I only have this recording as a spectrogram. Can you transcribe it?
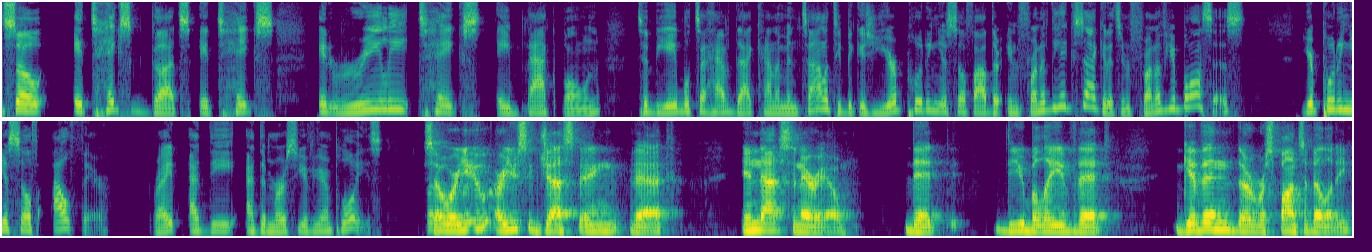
So it takes guts. It takes, it really takes a backbone to be able to have that kind of mentality because you're putting yourself out there in front of the executives, in front of your bosses. You're putting yourself out there, right? At the at the mercy of your employees. So are you, are you suggesting that in that scenario, that do you believe that given the responsibility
